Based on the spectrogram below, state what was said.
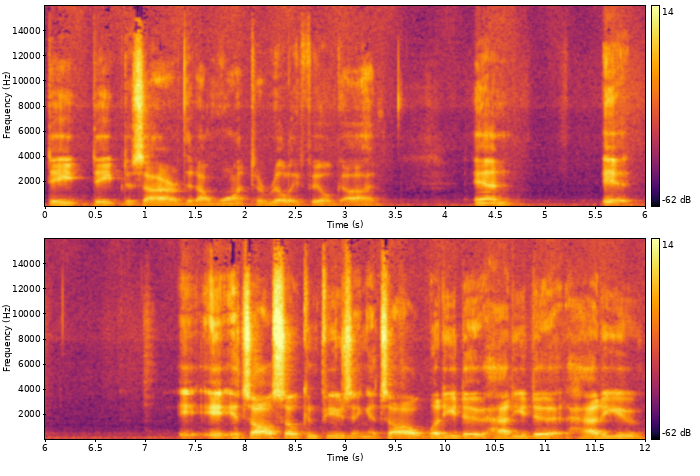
deep, deep desire that I want to really feel God. And it, it it's all so confusing. It's all what do you do? How do you do it? How do you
